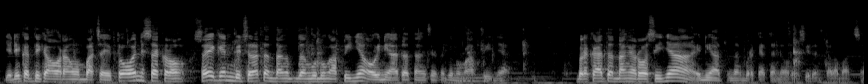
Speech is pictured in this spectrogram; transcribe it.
Jadi ketika orang membaca itu, oh ini saya, kelom- saya ingin bicara tentang, tentang gunung apinya, oh ini ada tentang, tentang gunung apinya. Berkaitan tentang erosinya, ini ada tentang berkaitan erosi dan segala macam.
